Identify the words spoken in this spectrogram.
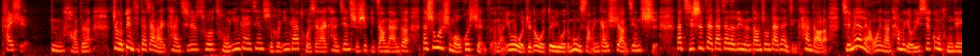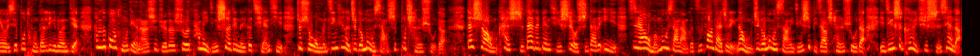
开始。嗯，好的。这个辩题大家来看，其实说从应该坚持和应该妥协来看，坚持是比较难的。但是为什么我会选择呢？因为我觉得我对于我的梦想应该需要坚持。那其实，在大家的立论当中，大家已经看到了前面两位呢，他们有一些共同点，也有一些不同的立论点。他们的共同点呢，是觉得说他们已经设定了一个前提，就是我们今天的这个梦想是不成熟的。但是啊，我们看时代的辩题是有时代的意义。既然我们梦想两个字放在这里，那我们这个梦想已经是比较成熟的，已经是可以去实现的。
